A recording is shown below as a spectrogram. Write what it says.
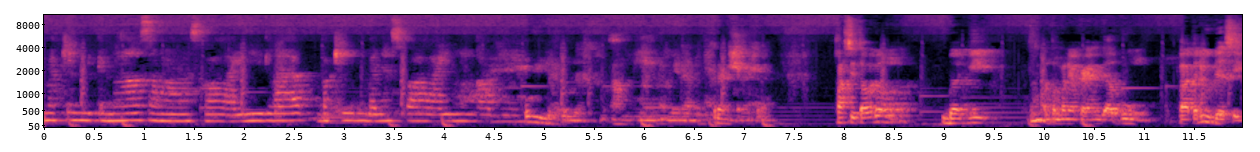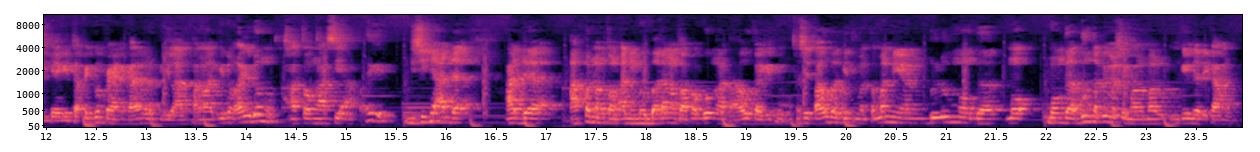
makin dikenal sama sekolah lain lah, makin banyak sekolah lain yang gabung. Oh iya benar. Amin, amin, amin. Keren, keren, keren. Kasih tahu dong bagi teman-teman yang pengen gabung. Nah, tadi udah sih kayak gitu, tapi gue pengen kalian lebih lantang lagi dong. Ayo dong, atau ngasih apa? Eh, di sini ada ada apa nonton anime bareng atau apa gue nggak tahu kayak gitu. Kasih tahu bagi teman-teman yang belum mau ga, mau mau gabung tapi masih malu-malu mungkin dari kamu.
